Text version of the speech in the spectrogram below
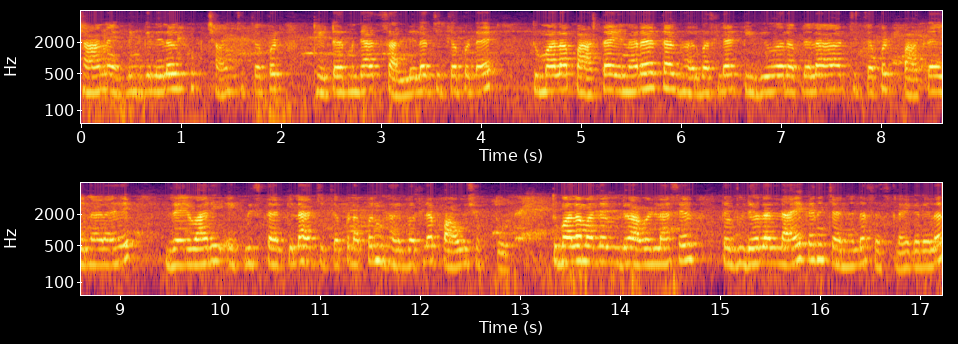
छान ॲक्टिंग केलेलं आहे खूप छान चित्रपट थिएटरमध्ये आज चाललेला चित्रपट आहे. तुम्हाला पाहता येणार आहे. आता घर बसल्या टी व्हीवर आपल्याला हा चित्रपट पाहता येणार आहे. रविवारी एकवीस तारखेला हा चित्रपट आपण घर बसल्या पाहू शकतो. तुम्हाला माझा व्हिडिओ आवडला असेल तर व्हिडिओला लाईक आणि चॅनलला सबस्क्राईब करायला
